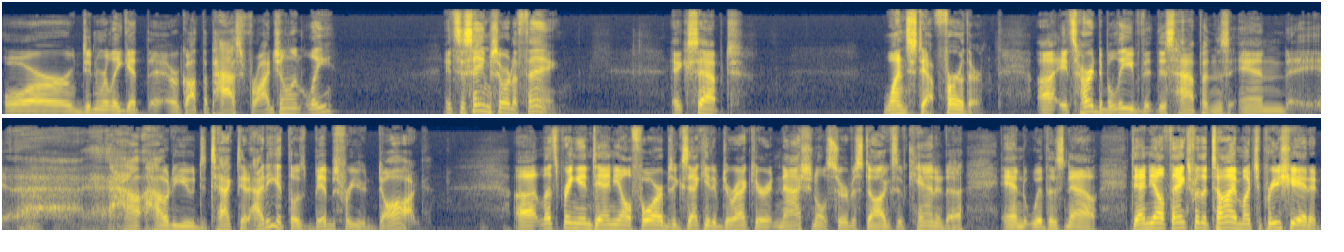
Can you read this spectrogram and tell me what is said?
or didn't really get the, or got the pass fraudulently? It's the same sort of thing, except one step further. Uh, it's hard to believe that this happens, and uh, how how do you detect it? How do you get those bibs for your dog? Uh, let's bring in Danielle Forbes, Executive Director at National Service Dogs of Canada, and with us now. Danielle, thanks for the time. Much appreciated.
